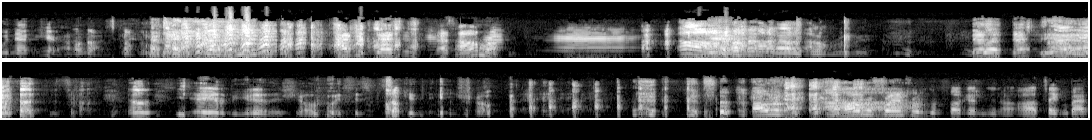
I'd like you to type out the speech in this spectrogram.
people with nappy hair. I don't know. I just come from that. I just, that's just that's how I'm rocking. Oh. Yeah, that was dumb, Ruben. That's But- just, that's just how it Yeah, is. that was- you should hear the beginning of the show with this fucking intro. So, I'll, re- I'll refrain from the fucking, you know, I'll take back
